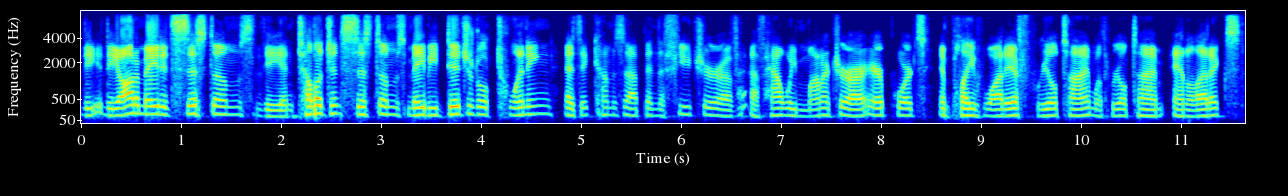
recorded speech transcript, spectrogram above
the, the automated systems, the intelligence systems, maybe digital twinning as it comes up in the future of, of how we monitor our airports and play what if real time with real time analytics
